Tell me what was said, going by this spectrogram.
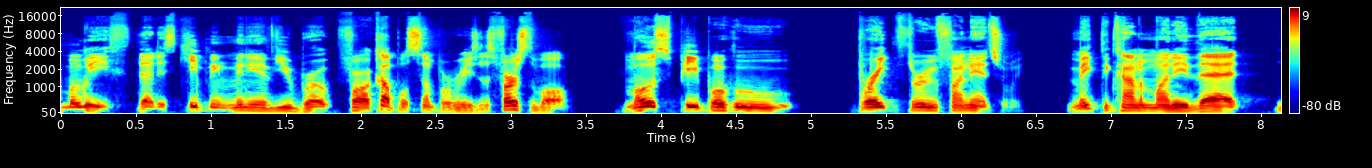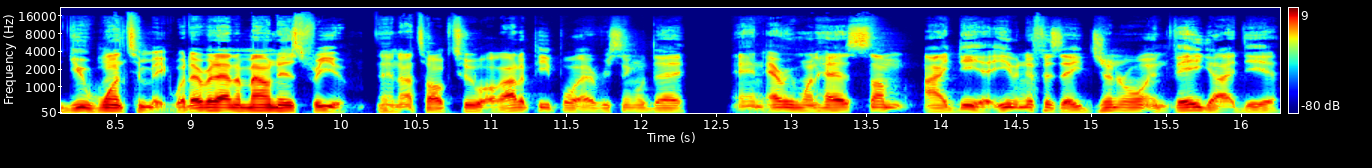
belief that is keeping many of you broke for a couple simple reasons. First of all, most people who break through financially make the kind of money that you want to make, whatever that amount is for you. And I talk to a lot of people every single day, and everyone has some idea, even if it's a general and vague idea.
